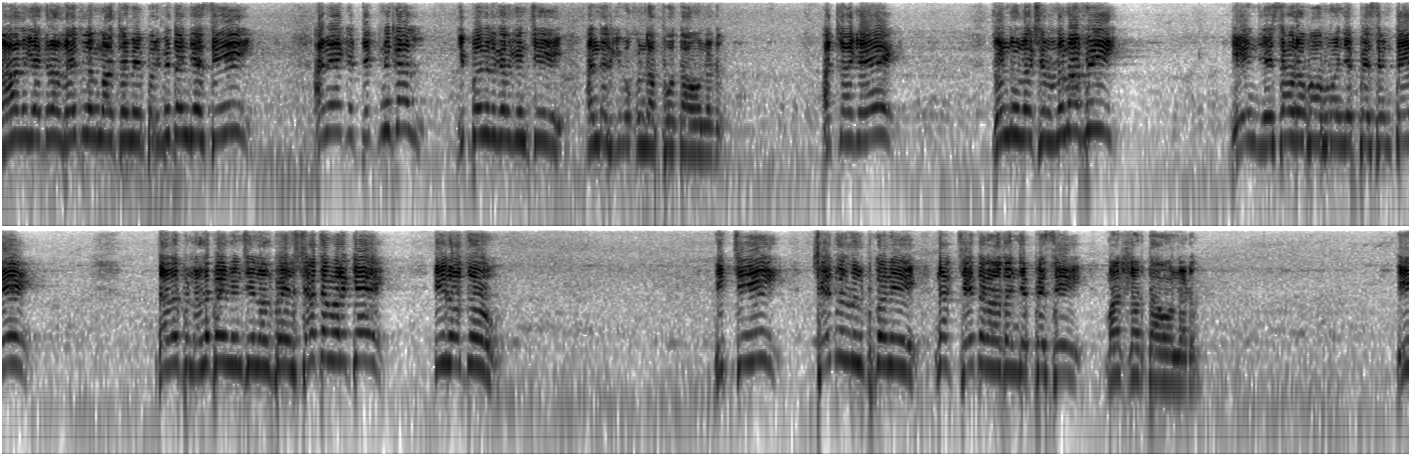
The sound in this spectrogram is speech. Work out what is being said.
నాలుగు ఎకరాల రైతులకు మాత్రమే పరిమితం చేసి అనేక టెక్నికల్ ఇబ్బందులు కలిగించి అందరికి ఇవ్వకుండా పోతా ఉన్నాడు. అట్లాగే రెండు లక్షల రుణమాఫీ. ఏం చేశావురా బాబు అని చెప్పేసి అంటే దాదాపు నలభై నుంచి నలభై ఐదు శాతం వరకే ఈరోజు ఇచ్చి చేతులు దులుపుకొని నాకు చేత కాదని చెప్పేసి మాట్లాడుతూ ఉన్నాడు. ఈ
